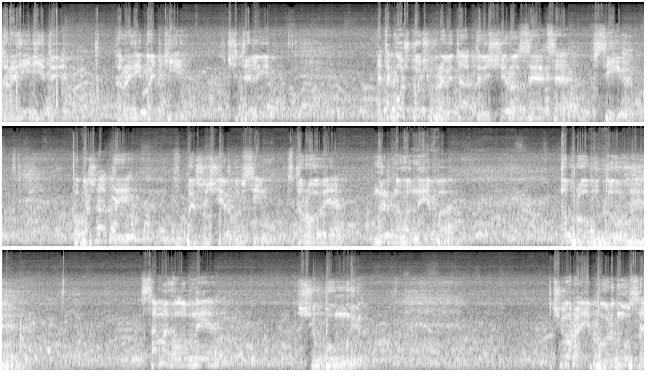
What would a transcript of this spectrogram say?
Дорогі діти, дорогі батьки, вчителі, я також хочу привітати від щирого серця всіх, побажати в першу чергу всім здоров'я, мирного неба, добробуту. Саме головне, щоб був мир. Вчора я повернувся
